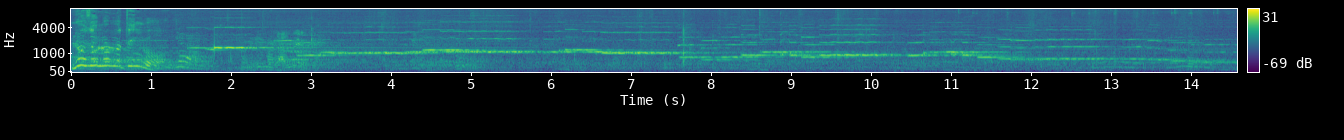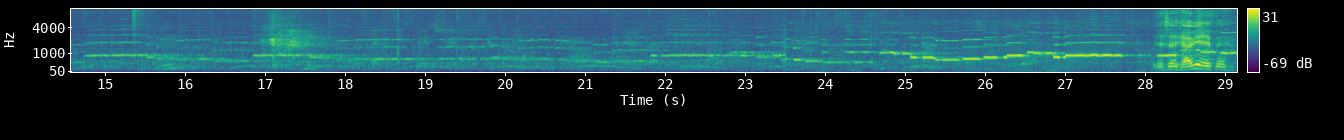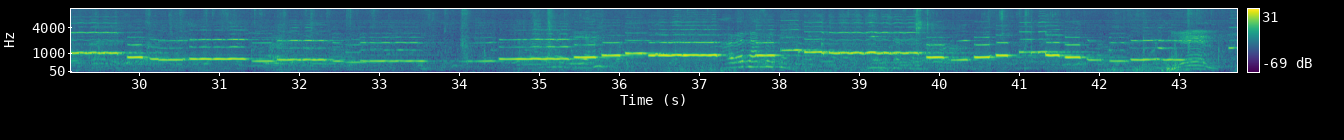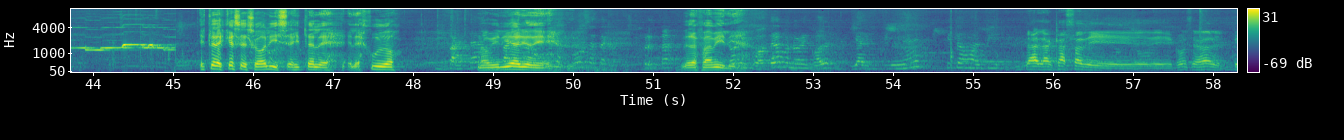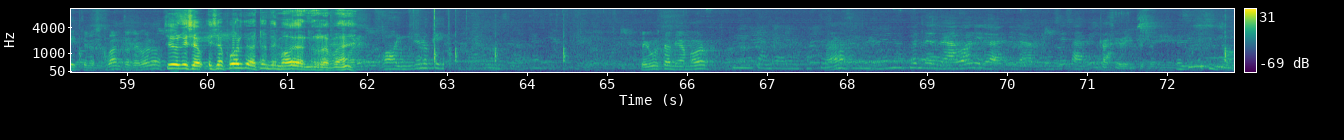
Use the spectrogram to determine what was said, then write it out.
No, dolor no tengo. De San Javier este. A ver, ¿qué? Bien. Esta es la casa de Solís, ahí está el, el escudo nobiliario de, de la familia. Encontramos, no encontramos. Y al final, estamos al pie. La, la casa de- ¿Cómo se llama? Del Pete, no sé cuánto, ¿te acuerdas? Yo creo que esa, esa puerta es bastante moderna, Rafa. ¿eh? Ay, mira lo que. ¿Te gusta, mi amor? ¿Ah? El dragón y la, y la princesa arriba. Casi 20 años.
